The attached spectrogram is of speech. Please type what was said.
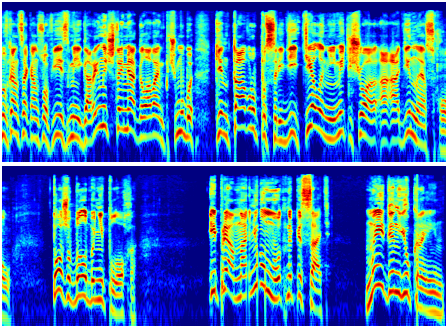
Ну, в конце концов, есть Змей Горыныч с тремя головами. Почему бы кентавру посреди тела не иметь еще один эсхол? Тоже было бы неплохо. И прям на нем вот написать Made in Ukraine.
